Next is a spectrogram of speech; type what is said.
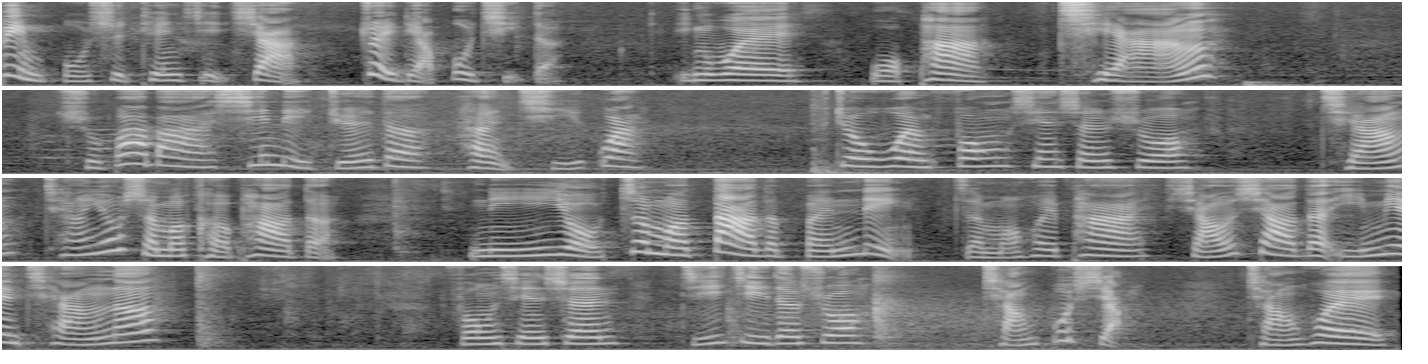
并不是天底下最了不起的，因为我怕强。鼠爸爸心里觉得很奇怪，就问风先生说。墙墙有什么可怕的？你有这么大的本领，怎么会怕小小的一面墙呢？风先生急急地说：“墙不小，墙会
